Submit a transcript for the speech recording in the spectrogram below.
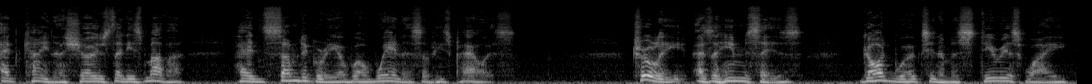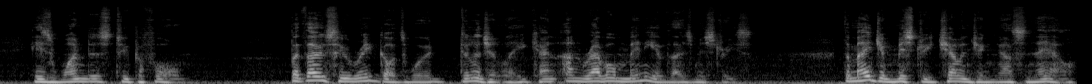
at Cana shows that his mother had some degree of awareness of his powers. Truly, as a hymn says, God works in a mysterious way his wonders to perform. But those who read God's word diligently can unravel many of those mysteries. The major mystery challenging us now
